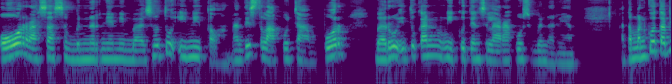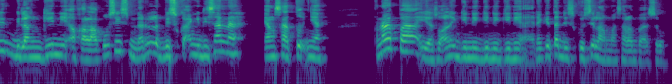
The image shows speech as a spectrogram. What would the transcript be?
oh rasa sebenarnya nih bakso tuh ini toh. Nanti setelah aku campur, baru itu kan ngikutin seleraku sebenarnya. Nah, temanku tapi bilang gini, "Oh kalau aku sih sebenarnya lebih suka yang di sana, yang satunya." Kenapa? Ya soalnya gini gini gini, akhirnya kita diskusi lah masalah bakso.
